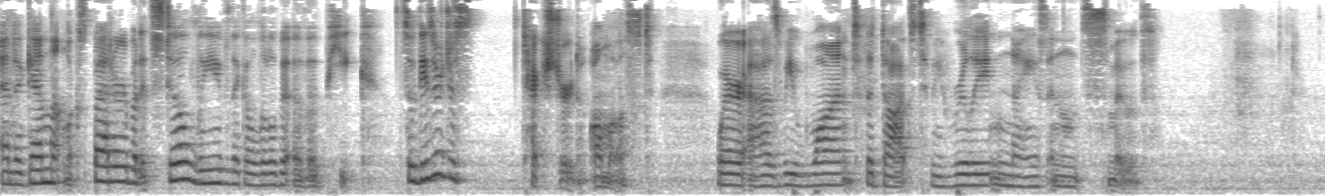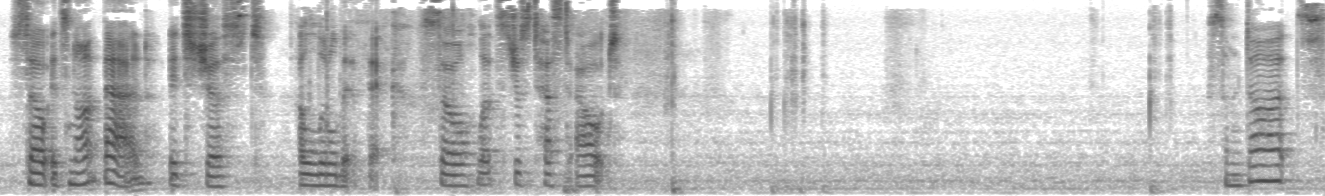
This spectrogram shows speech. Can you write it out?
And again, that looks better, but it still leaves like a little bit of a peak. So these are just textured almost, whereas we want the dots to be really nice and smooth. So it's not bad, it's just a little bit thick. So let's just test out some dots.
